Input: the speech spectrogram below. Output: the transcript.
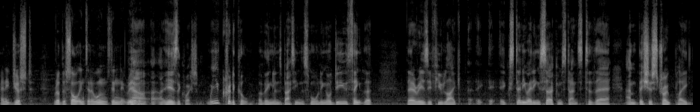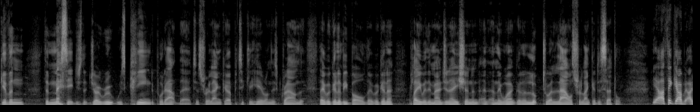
and it just rubbed the salt into the wounds, didn't it? Really. Now, uh, here's the question: Were you critical of England's batting this morning, or do you think that there is, if you like, extenuating circumstance to their ambitious stroke play, given the message that Joe Root was keen to put out there to Sri Lanka, particularly here on this ground, that they were going to be bold, they were going to play with imagination, and, and, and they weren't going to look to allow Sri Lanka to settle. Yeah, I think I, I,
